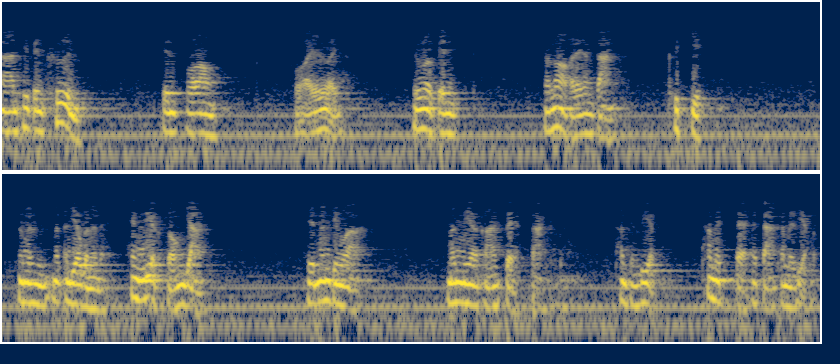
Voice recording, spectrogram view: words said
การที่เป็นคลื่น เป็นฟองฝอยเรื่อยหรือว่าเป็นนลอกอะไรต่างๆ คือจิต มันมันอันเดียวกันเลยแห่งเรียกสองอย่าง เห็นนั้นจริงว่า มันมีอาการแตกต่างกันท่านจึงเรียก ถ้าไม่แตกไม่ต่างท่านไม่เรียกหรอก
